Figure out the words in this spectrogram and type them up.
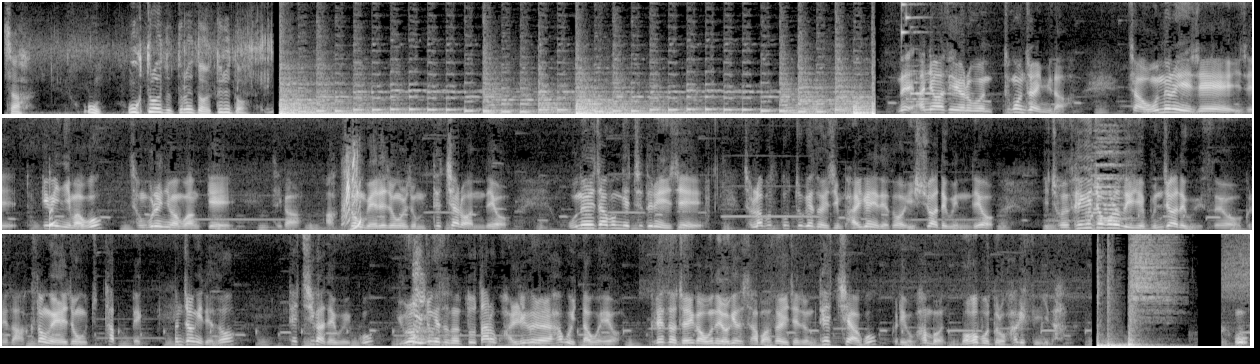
자, 오, 오 들어있다, 들어있다, 들어있다. 네, 안녕하세요 여러분, 투곤자입니다. 자, 오늘은 이제 이제 도깨비님하고 정브르님하고 함께 제가 악성 외래종을 좀 퇴치하러 왔는데요. 오늘 잡은 개체들은 이제 전라북도 쪽에서 지금 발견이 돼서 이슈화되고 있는데요. 이전 세계적으로도 이게 문제가 되고 있어요. 그래서 악성 외래종 top 100 선정이 돼서 퇴치가 되고 있고 유럽 쪽에서는 또 따로 관리를 하고 있다고 해요. 그래서 저희가 오늘 여기서 잡아서 이제 좀 퇴치하고 그리고 한번 먹어보도록 하겠습니다. 어,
